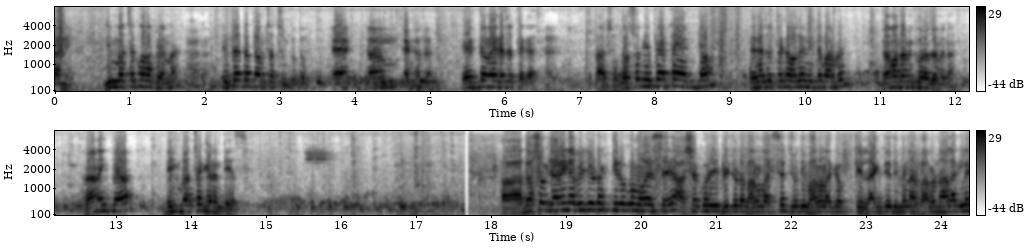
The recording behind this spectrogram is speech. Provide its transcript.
রানি ডিম বাচ্চা করা পেয়ার না? হ্যাঁ এই প্যাডটার দাম চাচ্ছেন কত? এক দাম এক হাজার। একদম এক হাজার টাকা? হ্যাঁ। আচ্ছা দর্শক এই একদম এক হাজার টাকা হলে নিতে পারবেন। দামাদামি করা যাবে না। রানিং পেয়ার ডিম বাচ্চা গ্যারান্টি আছে। দর্শক জানি না ভিডিওটা কীরকম হয়েছে। আশা করি ভিডিওটা ভালো লাগছে। যদি ভালো লাগে একটি লাইক দিয়ে দিবেন। আর ভালো না লাগলে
